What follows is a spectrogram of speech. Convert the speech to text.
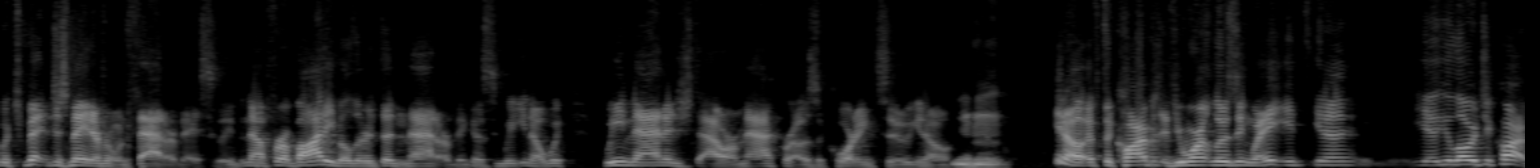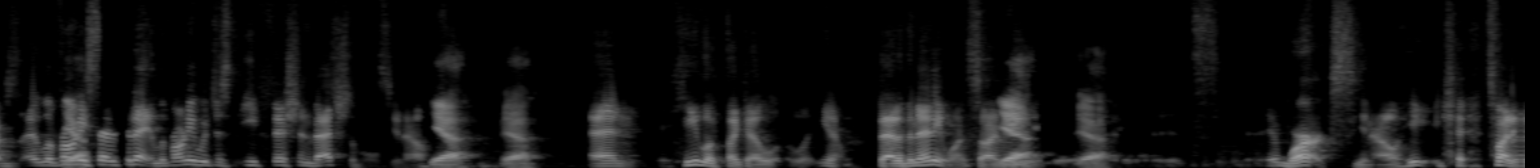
which just made everyone fatter basically. Now for a bodybuilder, it didn't matter because we, you know, we we managed our macros according to you know, mm-hmm. you know, if the carbs, if you weren't losing weight, you, you know. You, you lowered your carbs. Levrone yeah. said it today. Levrone would just eat fish and vegetables, you know. Yeah, yeah. And he looked like a you know better than anyone. So I mean, yeah, yeah, it works. You know, he. It's funny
